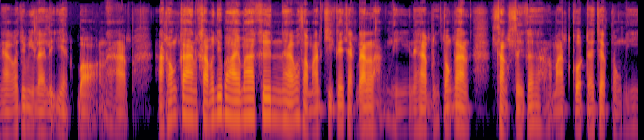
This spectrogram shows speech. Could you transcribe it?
นะก็จะมีรายละเอียดบอกนะครับ หากต้องการคำอธิบายมากขึ้นนะครับก็สามารถคลิกได้จากด้านหลังนี้นะครับ หรือต้องการสั่งซื้อก็สามารถกดได้จากตรงนี้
